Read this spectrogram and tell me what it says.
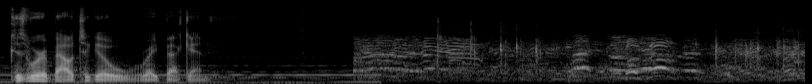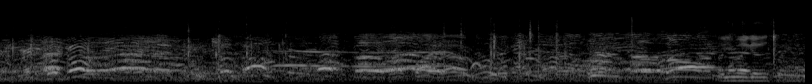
Because we're about to go right back in. Oh, you want to go this way?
